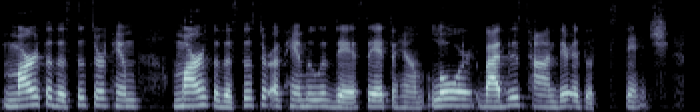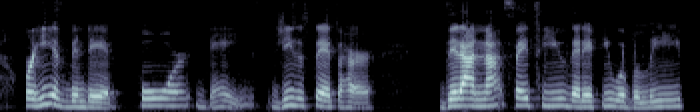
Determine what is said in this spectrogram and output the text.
Martha, the sister of him, Martha, the sister of him who was dead, said to him, Lord, by this time there is a stench, for he has been dead four days. Jesus said to her, Did I not say to you that if you will believe,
